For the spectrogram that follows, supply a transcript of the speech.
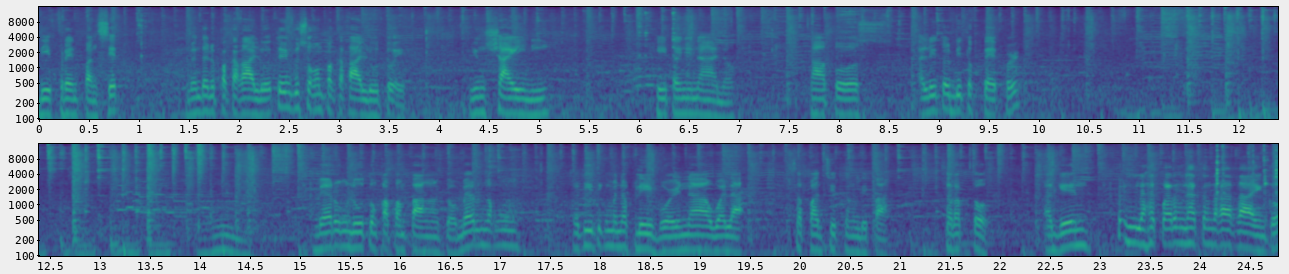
different pansit. Ganda ng pagkakaluto. Yung gusto kong pagkakaluto eh. Yung shiny. Kita nyo na ano. Tapos, a little bit of pepper. Mm. Merong lutong kapampangan to. Meron akong natitikman na flavor na wala sa pansit ng lipa. Sarap to. Again, lahat parang lahat ng nakakain ko,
